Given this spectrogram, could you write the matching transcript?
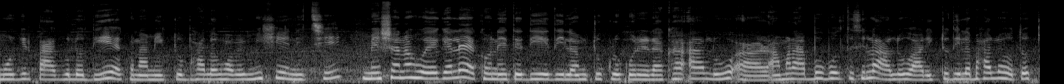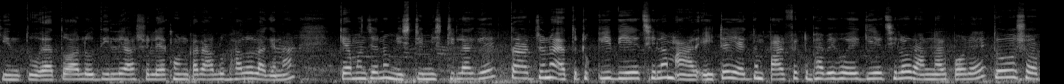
মুরগির পাগুলো দিয়ে এখন আমি একটু ভালোভাবে মিশিয়ে নিচ্ছি। মেশানো হয়ে গেলে এখন এতে দিয়ে দিলাম টুকরো করে রাখা আলু। আর আমার আব্বু বলতেছিল আলু আর একটু দিলে ভালো হতো, কিন্তু এত আলু দিলে আসলে এখনকার আলু ভালো লাগে না। কেমন যেন মিষ্টি মিষ্টি লাগে। তার জন্য এতটুকুই দিয়েছিলাম আর এটাই একদম পারফেক্টভাবে হয়ে গিয়েছিল রান্নার পরে। তো সব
